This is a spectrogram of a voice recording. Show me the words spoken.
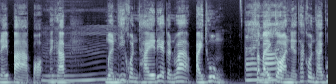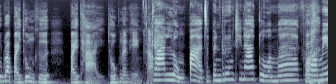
ในป่าเปาะนะครับ เหมือนที่คนไทยเรียกกันว่าไปทุ่งตายละ สมัยก่อนเนี่ยถ้าคนไทยพูดว่าไปทุ่งคือไปถ่ายทุกข์นั่นเองครับ การหลงป่าจะเป็นเรื่องที่น่ากลัวมากเพราะเราไม่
